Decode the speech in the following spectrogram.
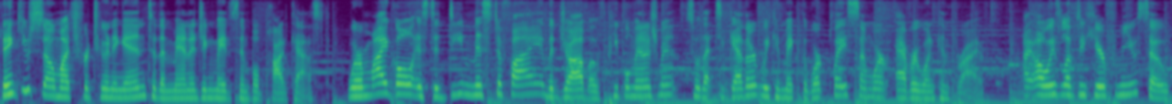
Thank you so much for tuning in to the Managing Made Simple podcast, where my goal is to demystify the job of people management so that together we can make the workplace somewhere everyone can thrive. I always love to hear from you, so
